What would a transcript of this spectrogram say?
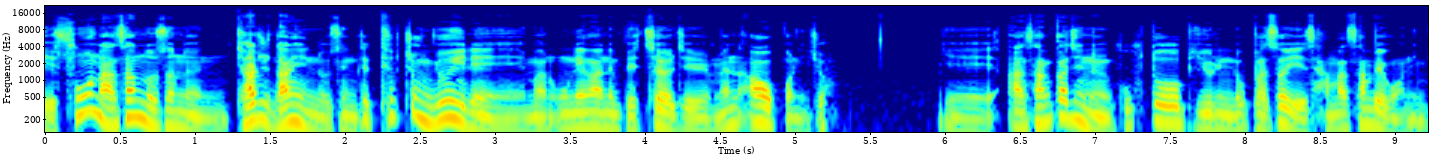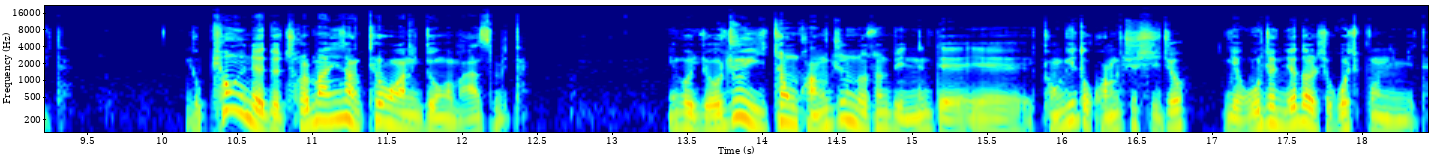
예, 수원 안산 노선은 자주 다니는 노선인데 특정 요일에만 운행하는 배차를 제외하면 9번이죠. 예, 안산까지는 국도 비율이 높아서 예, 43,300원입니다. 이거 평일에도 절반 이상 태워 가는 경우가 많습니다. 이거 여주, 이천, 광주 노선도 있는데 예, 경기도 광주시죠. 이게 오전 8시 50분입니다.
